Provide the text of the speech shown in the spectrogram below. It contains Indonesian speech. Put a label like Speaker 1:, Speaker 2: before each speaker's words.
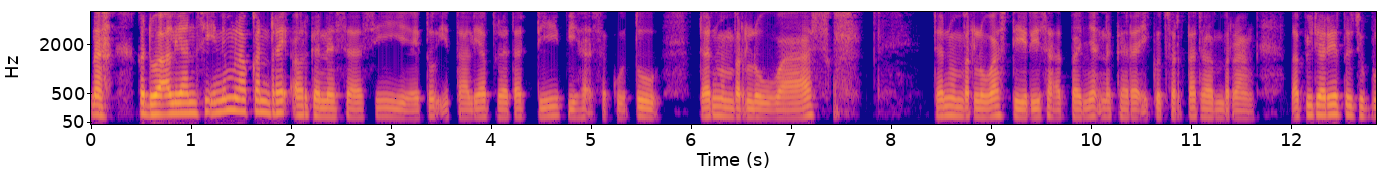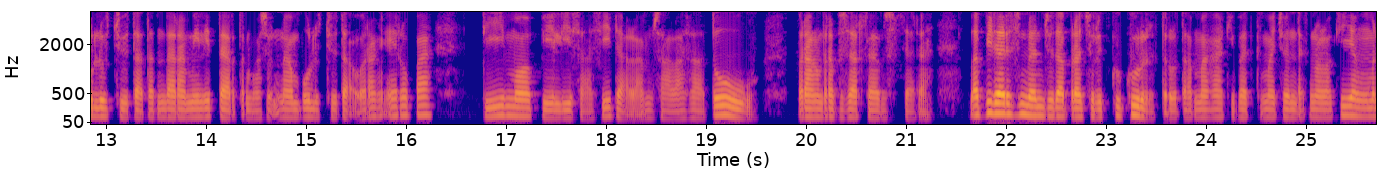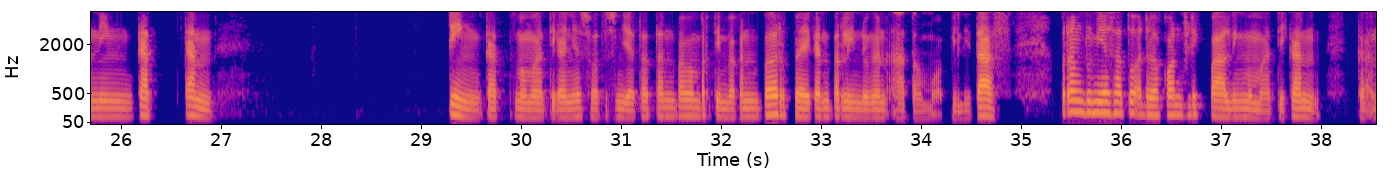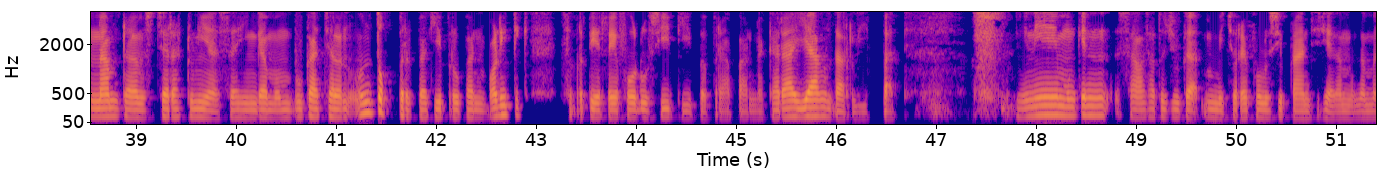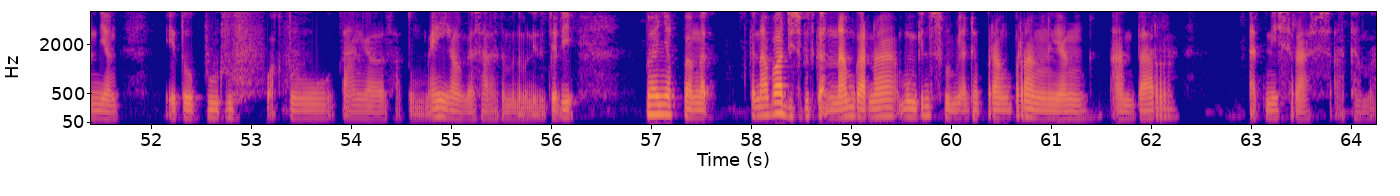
Speaker 1: Nah, kedua aliansi ini melakukan reorganisasi, yaitu Italia berada di pihak sekutu dan memperluas dan memperluas diri saat banyak negara ikut serta dalam perang. Lebih dari 70 juta tentara militer termasuk 60 juta orang Eropa dimobilisasi dalam salah satu perang terbesar dalam sejarah. Lebih dari 9 juta prajurit gugur, terutama akibat kemajuan teknologi yang meningkatkan tingkat mematikannya suatu senjata tanpa mempertimbangkan perbaikan perlindungan atau mobilitas. Perang Dunia I adalah konflik paling mematikan keenam dalam sejarah dunia sehingga membuka jalan untuk berbagi perubahan politik seperti revolusi di beberapa negara yang terlibat. Ini mungkin salah satu juga memicu revolusi Prancis ya teman-teman yang itu buruh waktu tanggal 1 Mei kalau nggak salah teman-teman itu. Jadi banyak banget Kenapa disebut ke-6? Karena mungkin sebelumnya ada perang-perang yang antar etnis, ras, agama.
